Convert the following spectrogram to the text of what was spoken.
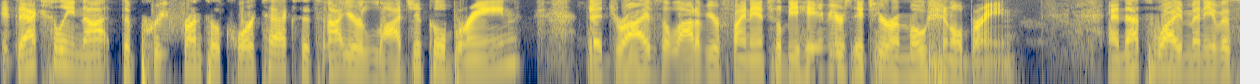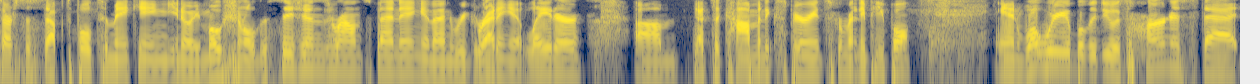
it's actually not the prefrontal cortex it's not your logical brain that drives a lot of your financial behaviors it's your emotional brain And that's why many of us are susceptible to making, you know, emotional decisions around spending and then regretting it later. Um, that's a common experience for many people. And what we're able to do is harness that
